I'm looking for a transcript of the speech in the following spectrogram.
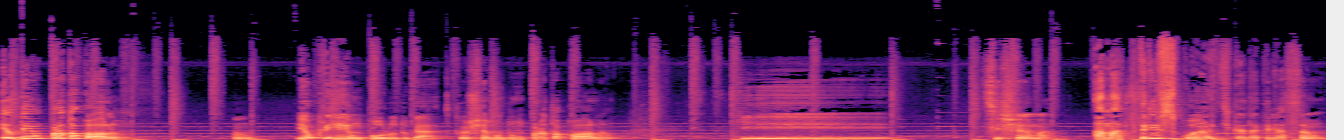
Eu tenho um protocolo Hum. Eu criei um pulo do gato, que eu chamo de um protocolo que se chama a matriz quântica da criação.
